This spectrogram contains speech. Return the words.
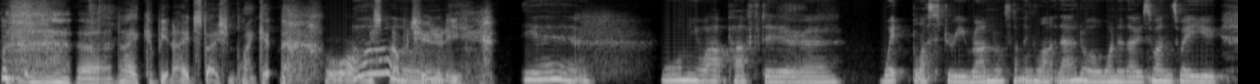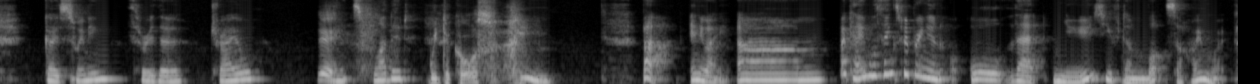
uh, no, it could be an aid station blanket. or oh, missed an opportunity. Yeah. Warm you up after yeah. a wet, blustery run or something like that, or one of those ones where you go swimming through the trail. Yeah. it's flooded. Winter course. Hmm. But Anyway, um, okay, well, thanks for bringing all that news. You've done lots of homework.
